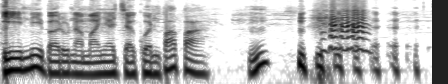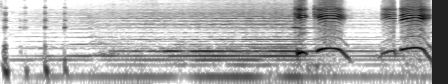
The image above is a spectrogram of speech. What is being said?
ini baru namanya jagoan Papa. Hmm? Kiki, Didi.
